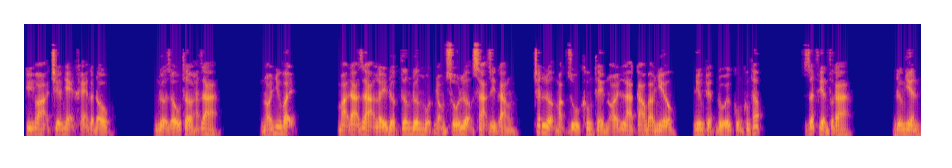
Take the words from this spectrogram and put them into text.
kỳ họa chia nhẹ khẽ gật đầu. Nửa dấu thở hát ra. Nói như vậy mạ đạ dạ lấy được tương đương một nhóm số lượng xạ gì gẳng, chất lượng mặc dù không thể nói là cao bao nhiêu, nhưng tuyệt đối cũng không thấp. Rất phiền phức ca đương nhiên,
